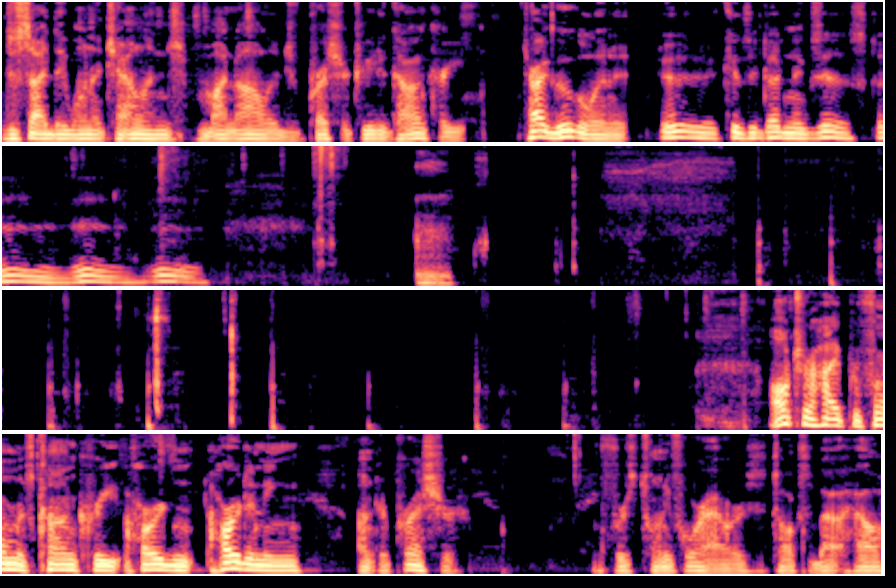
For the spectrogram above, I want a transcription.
decide they want to challenge my knowledge of pressure treated concrete try googling it because uh, it doesn't exist uh, uh, mm. ultra high performance concrete harden, hardening under pressure. The first 24 hours, it talks about how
